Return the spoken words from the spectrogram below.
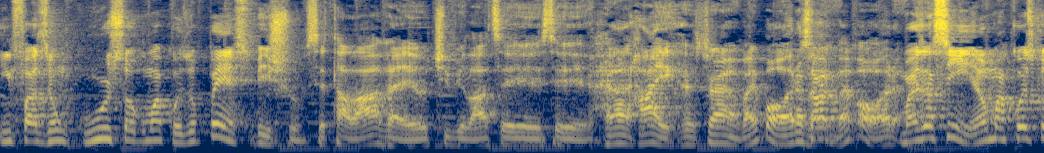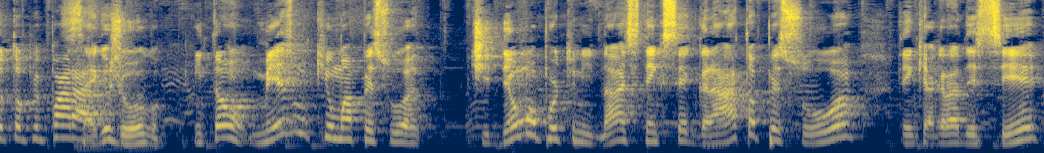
em fazer um curso, alguma coisa, eu penso. Bicho, você tá lá, velho. Eu tive lá, você. você... Hi, vai embora, Sabe? velho. Vai embora. Mas assim, é uma coisa que eu tô preparado. Segue o jogo. Então, mesmo que uma pessoa te dê uma oportunidade, você tem que ser grato à pessoa, tem que agradecer,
